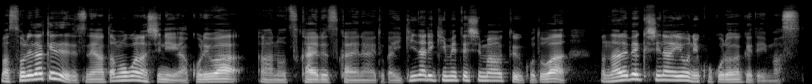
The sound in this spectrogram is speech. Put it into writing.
まあ、それだけでですね、頭ごなしに、あ、これはあの使える使えないとか、いきなり決めてしまうということは、まあ、なるべくしないように心がけています。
